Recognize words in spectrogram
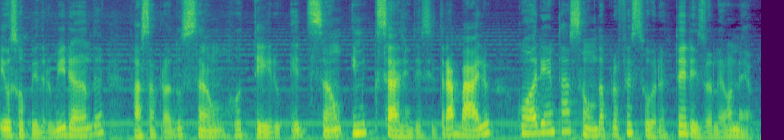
Eu sou Pedro Miranda, faço a produção, roteiro, edição e mixagem desse trabalho com orientação da professora Teresa Leonel.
